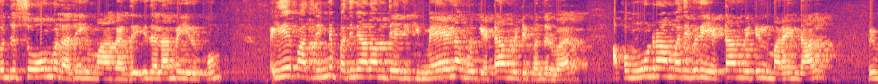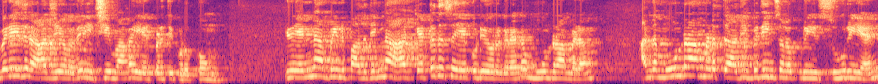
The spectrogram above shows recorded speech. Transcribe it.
கொஞ்சம் சோம்பல் அதிகமாகிறது இதெல்லாமே இருக்கும். இதே பார்த்துட்டிங்கன்னா பதினாலாம் தேதிக்கு மேலே உங்களுக்கு எட்டாம் வீட்டுக்கு வந்துடுவார் அப்போ மூன்றாம் அதிபதி எட்டாம் வீட்டில் மறைந்தால் விபரீத ராஜயோகத்தை நிச்சயமாக ஏற்படுத்தி கொடுக்கும். இது என்ன அப்படின்னு பார்த்துட்டிங்கன்னா கெட்டது செய்யக்கூடிய ஒரு கிரகம் மூன்றாம் இடம். அந்த மூன்றாம் இடத்து அதிபதின்னு சொல்லக்கூடிய சூரியன்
